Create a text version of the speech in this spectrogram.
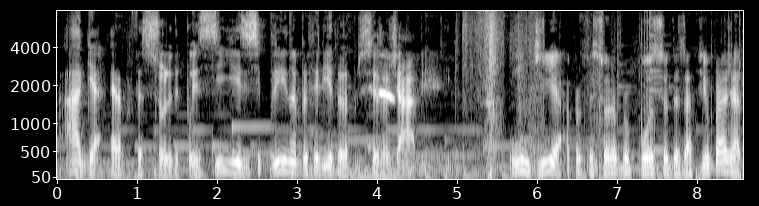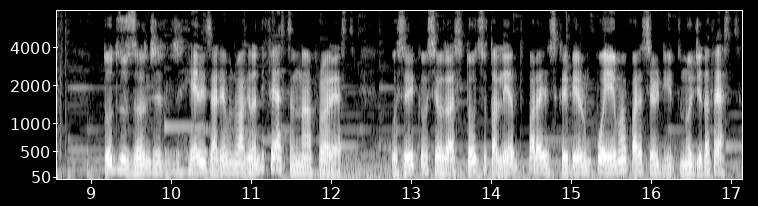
A Águia era professora de poesia e disciplina preferida da princesa Jade. Um dia a professora propôs seu desafio para Jade. Todos os anos realizaremos uma grande festa na floresta. Gostaria que você usasse todo o seu talento para escrever um poema para ser dito no dia da festa.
